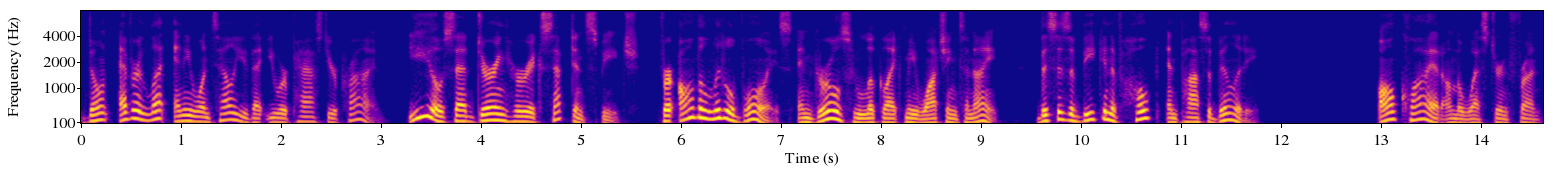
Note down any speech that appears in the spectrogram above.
don't ever let anyone tell you that you are past your prime. Yeoh said during her acceptance speech. For all the little boys and girls who look like me watching tonight, this is a beacon of hope and possibility. All Quiet on the Western Front,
